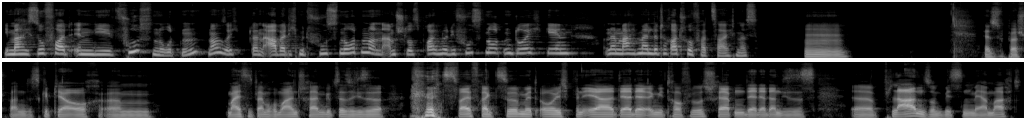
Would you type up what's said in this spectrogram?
die mache ich sofort in die Fußnoten. Ne? Also ich, dann arbeite ich mit Fußnoten und am Schluss brauche ich nur die Fußnoten durchgehen und dann mache ich mein Literaturverzeichnis. Hm. Ja, super spannend. Es gibt ja auch, ähm, meistens beim Romanschreiben gibt es also diese zwei Fraktionen mit, oh, ich bin eher der, der irgendwie drauf losschreibt und der, der dann dieses äh, Planen so ein bisschen mehr macht.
